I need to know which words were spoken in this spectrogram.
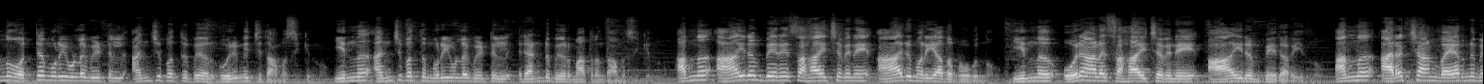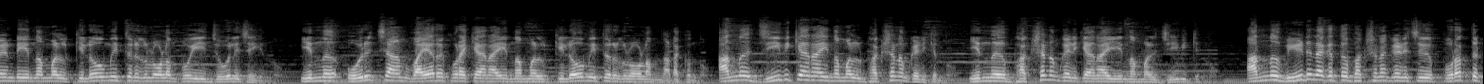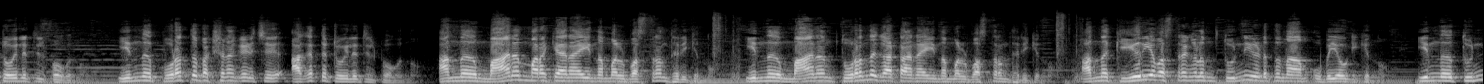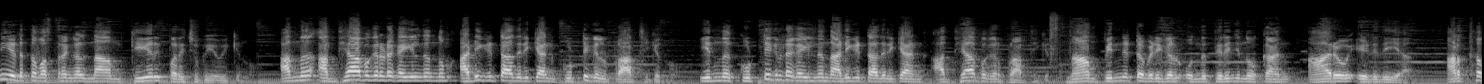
അന്ന് ഒറ്റമുറിയുള്ള വീട്ടിൽ അഞ്ചു പത്ത് പേർ ഒരുമിച്ച് താമസിക്കുന്നു. ഇന്ന് അഞ്ചു പത്ത് മുറിയുള്ള വീട്ടിൽ രണ്ടു പേർ മാത്രം താമസിക്കുന്നു. അന്ന് ആയിരം പേരെ സഹായിച്ചവനെ ആരും അറിയാതെ പോകുന്നു. ഇന്ന് ഒരാളെ സഹായിച്ചവനെ ആയിരം പേരറിയുന്നു അന്ന് അരച്ചാൺ വയറിനു വേണ്ടി നമ്മൾ കിലോമീറ്ററുകളോളം പോയി ജോലി ചെയ്യുന്നു. ഇന്ന് ഒരു ചാൺ വയറ് കുറയ്ക്കാനായി നമ്മൾ കിലോമീറ്ററുകളോളം നടക്കുന്നു. അന്ന് ജീവിക്കാനായി നമ്മൾ ഭക്ഷണം കഴിക്കുന്നു. ഇന്ന് ഭക്ഷണം കഴിക്കാനായി നമ്മൾ ജീവിക്കുന്നു. അന്ന് വീടിനകത്ത് ഭക്ഷണം കഴിച്ച് പുറത്ത് ടോയ്ലറ്റിൽ പോകുന്നു. ഇന്ന് പുറത്ത് ഭക്ഷണം കഴിച്ച് അകത്ത് ടോയ്ലറ്റിൽ പോകുന്നു. അന്ന് മാനം മറയ്ക്കാനായി നമ്മൾ വസ്ത്രം ധരിക്കുന്നു. ഇന്ന് മാനം തുറന്നു കാട്ടാനായി നമ്മൾ വസ്ത്രം ധരിക്കുന്നു. അന്ന് കീറിയ വസ്ത്രങ്ങളും തുന്നിയെടുത്ത് നാം ഉപയോഗിക്കുന്നു. ഇന്ന് തുന്നിയെടുത്ത വസ്ത്രങ്ങൾ നാം കീറിപ്പറിച്ചുപയോഗിക്കുന്നു. അന്ന് അധ്യാപകരുടെ കയ്യിൽ നിന്നും അടി കിട്ടാതിരിക്കാൻ കുട്ടികൾ പ്രാർത്ഥിക്കുന്നു. ഇന്ന് കുട്ടികളുടെ കയ്യിൽ നിന്ന് അടി കിട്ടാതിരിക്കാൻ അധ്യാപകർ പ്രാർത്ഥിക്കുന്നു. നാം പിന്നിട്ട വഴികൾ ഒന്ന് തിരിഞ്ഞു നോക്കാൻ ആരോ എഴുതിയ അർത്ഥ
